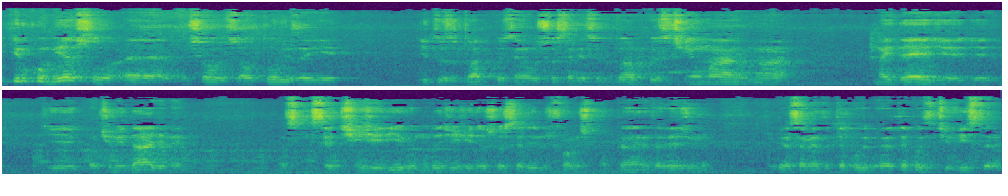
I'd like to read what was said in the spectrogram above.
e que no começo é, os seus autores aí ditos utópicos, né, os socialistas utópicos, tinham uma, uma, uma ideia de, de, de continuidade, né, se atingiria, o mundo atingiria o socialismo de forma espontânea, através de um um pensamento até, até positivista, né?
